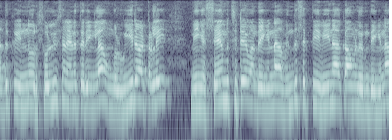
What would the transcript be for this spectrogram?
அதுக்கு இன்னொரு சொல்யூஷன் என்ன தெரியுங்களா? உங்கள் உயிராற்றலை நீங்கள் சேமிச்சுட்டே வந்தீங்கன்னா விந்து சக்தியை வீணாக்காமல் இருந்தீங்கன்னா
